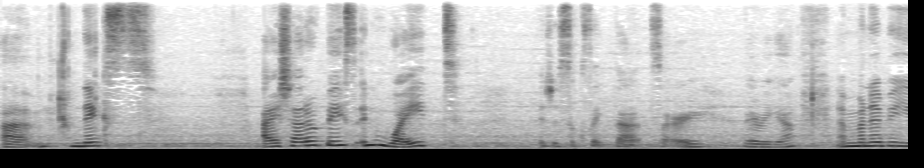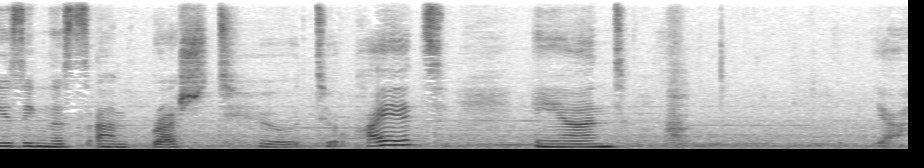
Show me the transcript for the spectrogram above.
um, NYX eyeshadow base in white. It just looks like that, sorry. There we go. I'm going to be using this um, brush to, to apply it, and yeah.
